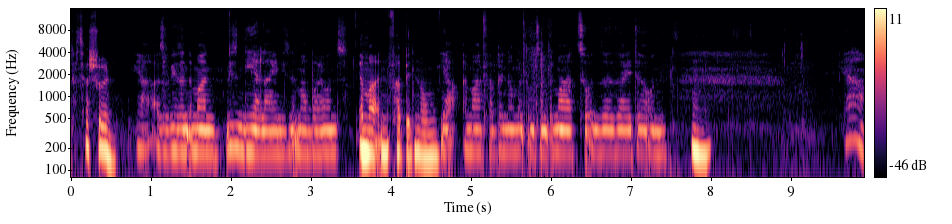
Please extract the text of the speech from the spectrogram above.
Das ist ja schön. Ja, also wir sind immer, wir sind nie allein, die sind immer bei uns. Immer in Verbindung. Ja, immer in Verbindung mit uns und immer zu unserer Seite und ja,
